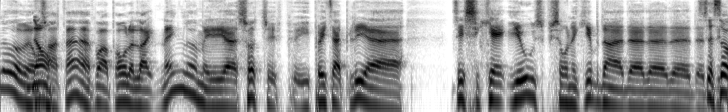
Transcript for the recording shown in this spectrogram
là. On Non. s'entend, à part- à part le Lightning, là. Mais euh, ça, tu- il peut être appelé à. Sais, c'est Kent Hughes puis son équipe dans, de, de, de, C'est ça.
